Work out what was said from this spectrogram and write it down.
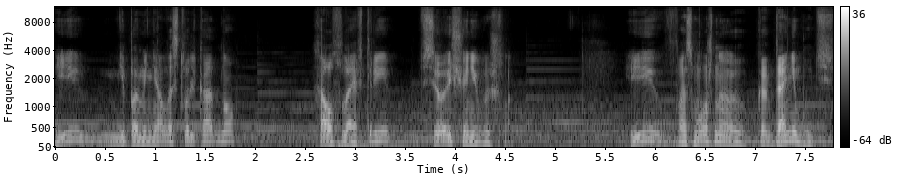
И не поменялось только одно. Half-Life 3 все еще не вышло. И, возможно, когда-нибудь,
